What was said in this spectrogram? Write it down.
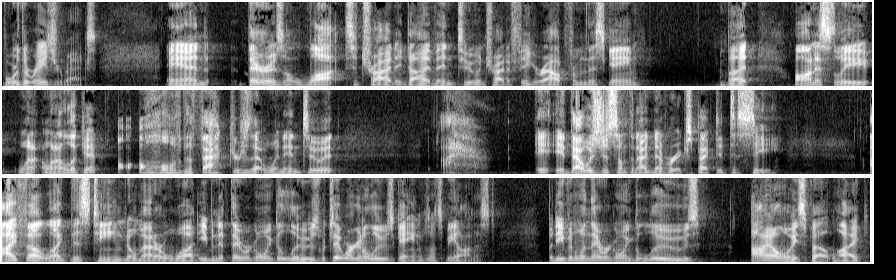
for the Razorbacks. And there is a lot to try to dive into and try to figure out from this game. But honestly, when, when I look at all of the factors that went into it, I, it, it that was just something I'd never expected to see. I felt like this team, no matter what, even if they were going to lose, which they were going to lose games, let's be honest, but even when they were going to lose, I always felt like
